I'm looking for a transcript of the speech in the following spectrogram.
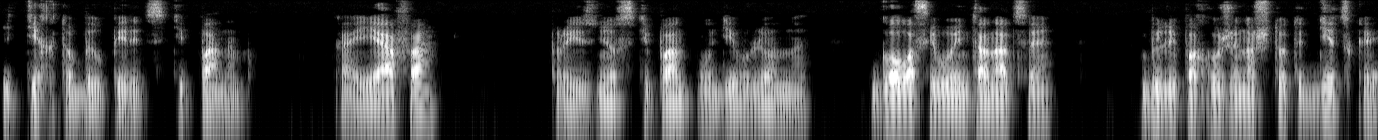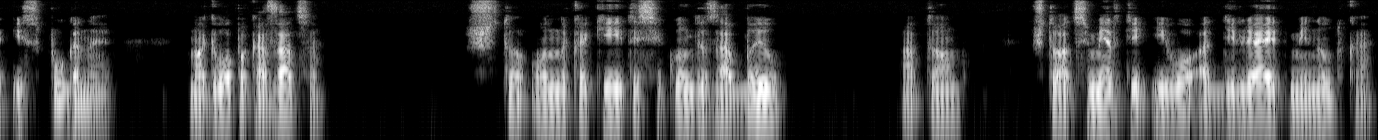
и тех, кто был перед Степаном. Каяфа произнес Степан удивленно. Голос его интонация были похожи на что-то детское, испуганное. Могло показаться, что он на какие-то секунды забыл о том, что от смерти его отделяет минутка,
